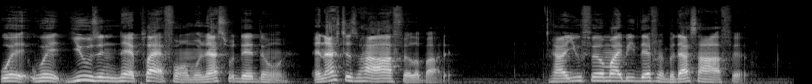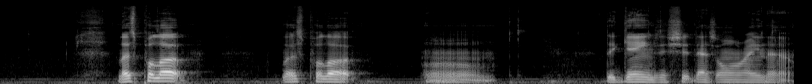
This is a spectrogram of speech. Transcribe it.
with with using their platform when that's what they're doing, and that's just how I feel about it. How you feel might be different, but that's how I feel. Let's pull up. Let's pull up um, the games and shit that's on right now.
